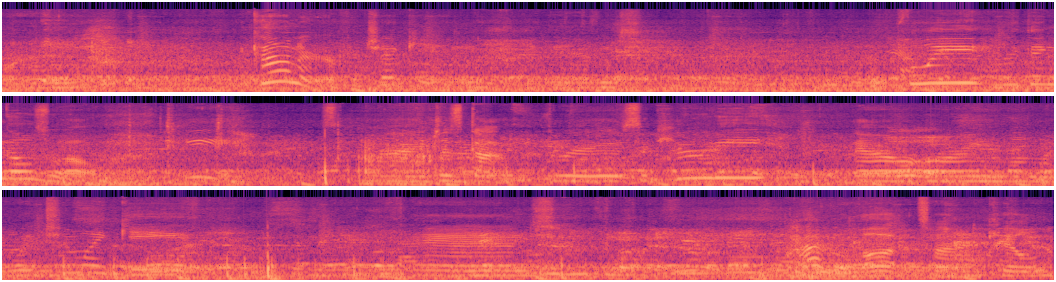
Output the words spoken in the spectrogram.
find a counter for check-in, and hopefully everything goes well. Hey. I just got through security. Now I'm on my way to my gate, and I have a lot of time to kill.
